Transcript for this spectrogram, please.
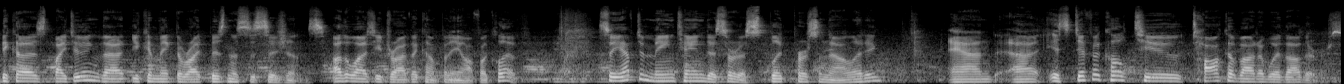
because by doing that, you can make the right business decisions. Otherwise, you drive the company off a cliff. So you have to maintain this sort of split personality. And uh, it's difficult to talk about it with others.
